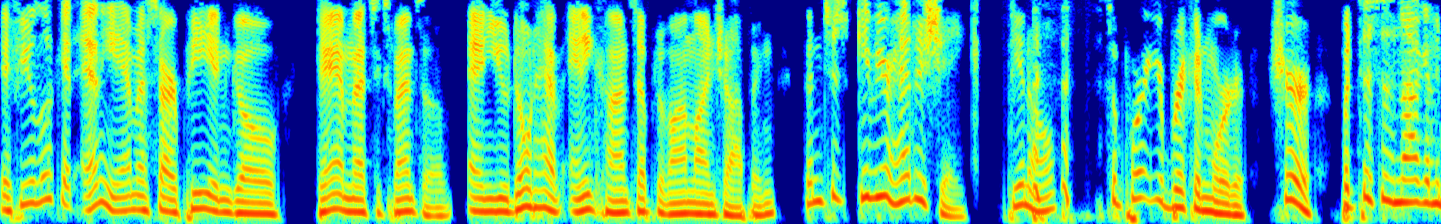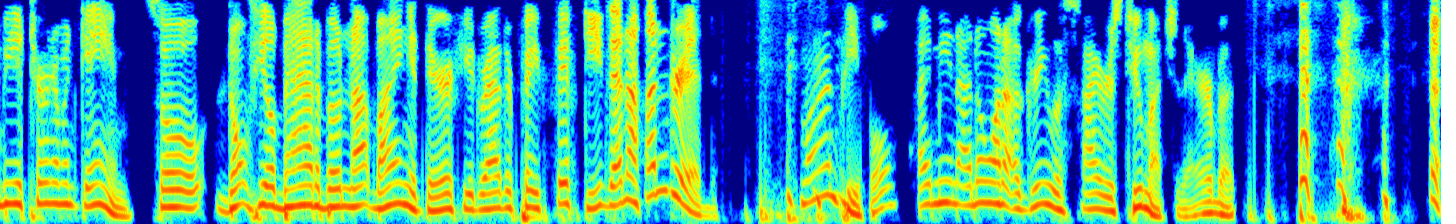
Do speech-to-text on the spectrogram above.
if you look at any MSRP and go, damn, that's expensive, and you don't have any concept of online shopping, then just give your head a shake. You know, support your brick and mortar. Sure, but this is not going to be a tournament game. So don't feel bad about not buying it there if you'd rather pay 50 than 100. Come on, people. I mean, I don't want to agree with Cyrus too much there, but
